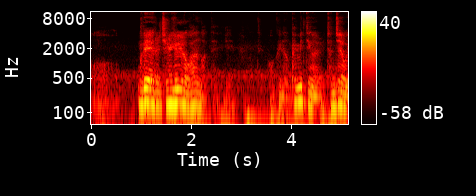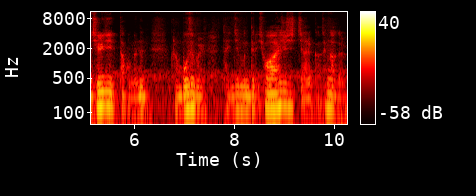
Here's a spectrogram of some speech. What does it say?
어, 무대를 즐기려고 하는 것 같아요. 이게 어, 그냥 팬미팅을 전체적으로 즐기다 보면은 그런 모습을 다 인진분들이 좋아해 주시지 않을까 생각을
